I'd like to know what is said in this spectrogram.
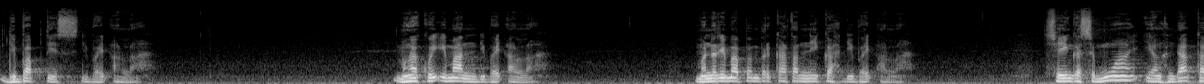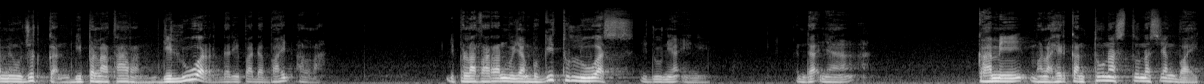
Dibaptis di bait Allah. Mengakui iman di bait Allah. Menerima pemberkatan nikah di bait Allah. Sehingga semua yang hendak kami wujudkan di pelataran, di luar daripada bait Allah. Di pelataranmu yang begitu luas di dunia ini. Hendaknya kami melahirkan tunas-tunas yang baik,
